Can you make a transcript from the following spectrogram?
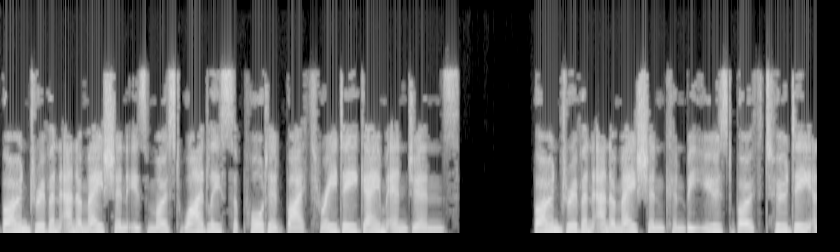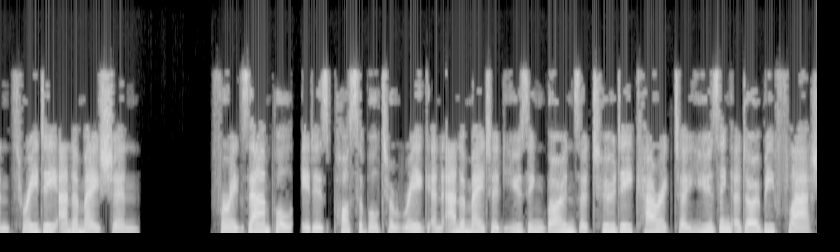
Bone-driven animation is most widely supported by 3D game engines. Bone-driven animation can be used both 2D and 3D animation. For example, it is possible to rig and animated using Bones a 2D character using Adobe Flash.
